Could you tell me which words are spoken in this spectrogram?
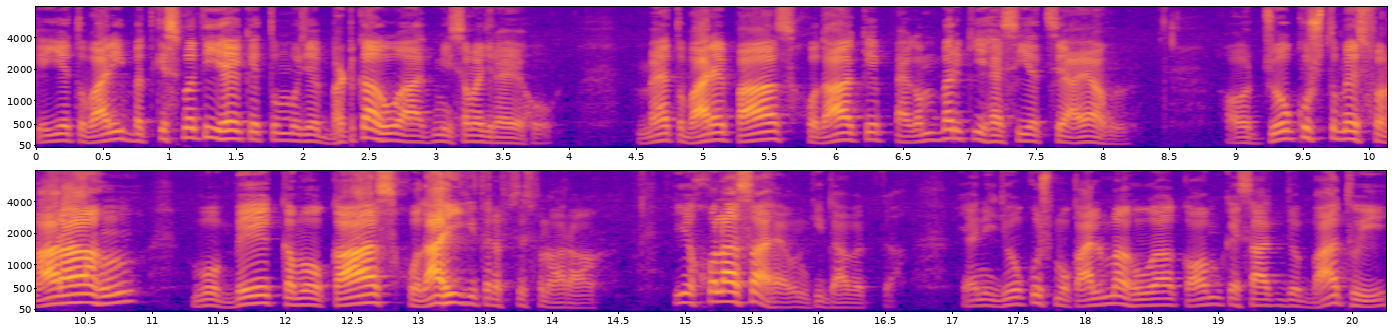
کہ یہ تمہاری بدقسمتی ہے کہ تم مجھے بھٹکا ہوا آدمی سمجھ رہے ہو۔ میں تمہارے پاس خدا کے پیغمبر کی حیثیت سے آیا ہوں اور جو کچھ تمہیں سنا رہا ہوں، وہ بے کم و کاس خدا ہی کی طرف سے سنا رہا ہوں۔ یہ خلاصہ ہے ان کی دعوت کا۔ یعنی جو کچھ مکالمہ ہوا، قوم کے ساتھ جو بات ہوئی،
